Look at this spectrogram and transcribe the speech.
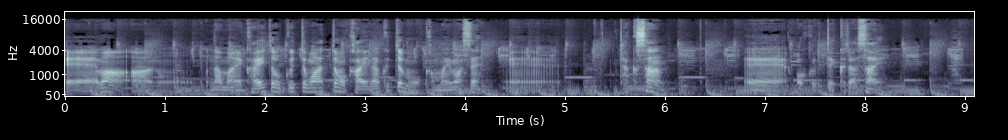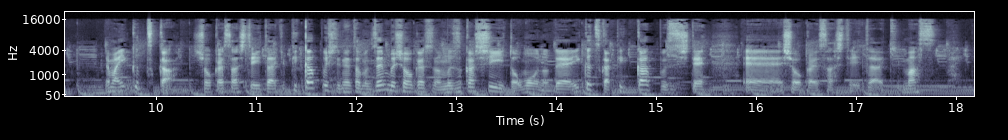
えー、まあ、あの、名前書いて送ってもらっても変えなくても構いません。えー、たくさん、えー、送ってください。で、まあ、いくつか紹介させていただき、ピックアップしてね、多分全部紹介するの難しいと思うので、いくつかピックアップして、えー、紹介させていただきます。はい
